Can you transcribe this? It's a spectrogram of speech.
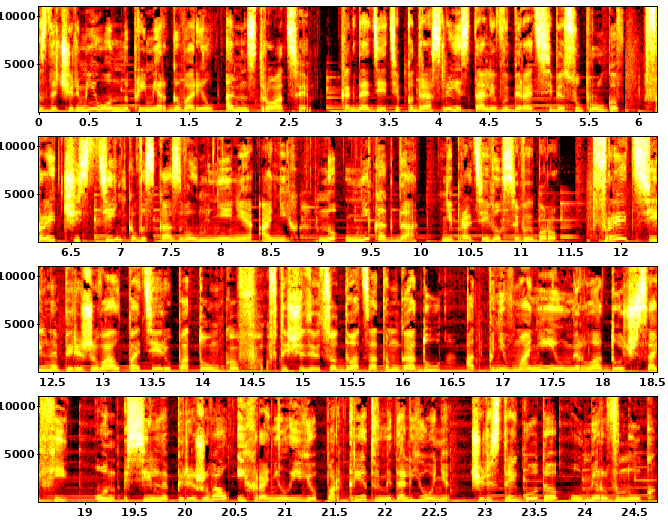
С дочерьми он, например, говорил о менструации. Когда дети подросли и стали выбирать себе супругов, Фрейд частенько высказывал мнение о них, но никогда не противился выбору. Фрейд сильно переживал потерю потомков. В 1920 году от пневмонии умерла дочь Софи. Он сильно переживал и хранил ее портрет в медальоне. Через три года умер внук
